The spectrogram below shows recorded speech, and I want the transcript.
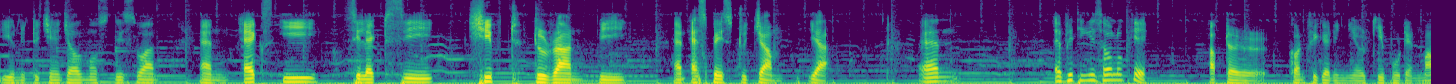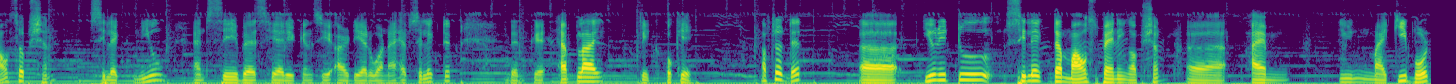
you need to change almost this one. And X E select C shift to run B and space to jump yeah. And everything is all okay. After configuring your keyboard and mouse option select new and save as. Here you can see RDR1 I have selected. Then apply click OK after that uh, you need to select the mouse panning option. Uh, I am in my keyboard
